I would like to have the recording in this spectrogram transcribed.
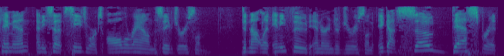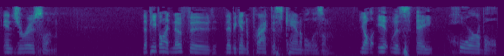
came in and he set up siege works all around the city of Jerusalem. Did not let any food enter into Jerusalem. It got so desperate in Jerusalem that people had no food, they began to practice cannibalism. Y'all, it was a horrible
